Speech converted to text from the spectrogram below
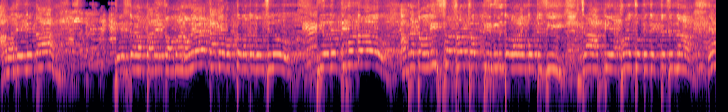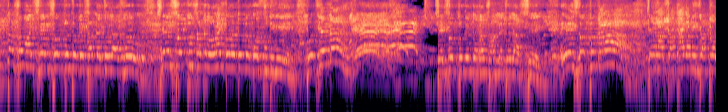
আমাদের নেতা তারেক রহমান অনেক আগে বক্তব্যতে বলছিল। প্রিয় নেতৃবৃন্দ আমরা একটা শক্তির বিরুদ্ধে লড়াই করতেছি যা আপনি এখনও চোখে দেখতেছেন না। একটা সময় সেই শত্রু চোখের সামনে চলে আসলো। সেই শত্রুর সাথে লড়াই করার জন্য প্রস্তুতি নিন না? সেই শত্রু কিন্তু এখন সামনে চলে আসছে। এই শত্রু কারা যারা জা- আগামী জাতীয়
